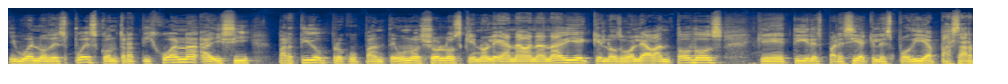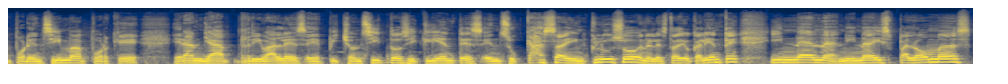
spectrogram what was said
Y bueno, después contra Tijuana, ahí sí, partido preocupante. Unos cholos que no le ganaban a nadie, que los goleaban todos, que Tigres parecía que les podía pasar por encima porque eran ya rivales eh, pichoncitos y clientes en su casa, incluso en el Estadio Caliente. Y nana, ni nice palomas.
